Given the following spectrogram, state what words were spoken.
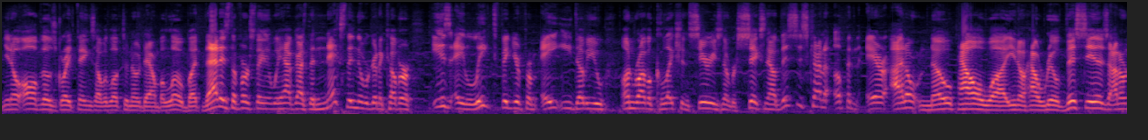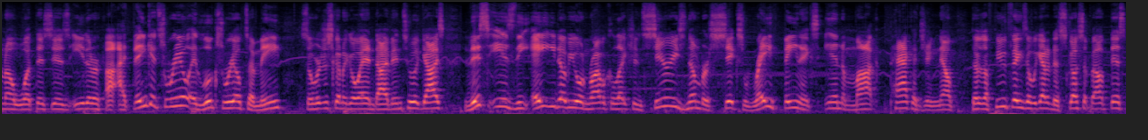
You know, all of those great things I would love to know down below. But that is the first thing that we have, guys. The next thing that we're going to cover is a leaked figure from AEW Unrivaled Collection Series number 6. Now, this is kind of up in the air. I don't know how, uh, you know, how real this is. I don't know what this is either. Uh, I think it's real. It looks real to me. So we're just going to go ahead and dive into it, guys. This is the AEW Unrivaled Collection Series number 6 Rey Fenix in mock packaging. Now, there's a few things that we got to discuss about this.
